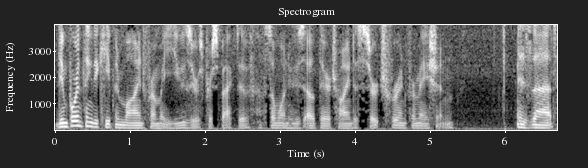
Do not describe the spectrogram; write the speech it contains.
The important thing to keep in mind from a user's perspective, someone who's out there trying to search for information, is that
